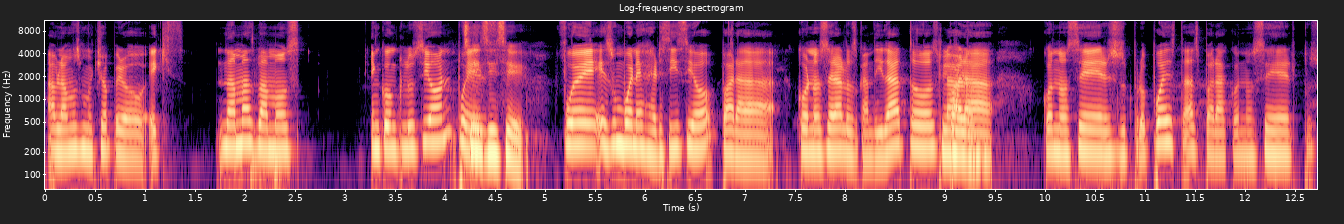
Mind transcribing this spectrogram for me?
hablamos mucho, pero X. Nada más vamos. En conclusión, pues sí, sí, sí. fue, es un buen ejercicio para conocer a los candidatos, Claro. para conocer sus propuestas, para conocer, pues,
